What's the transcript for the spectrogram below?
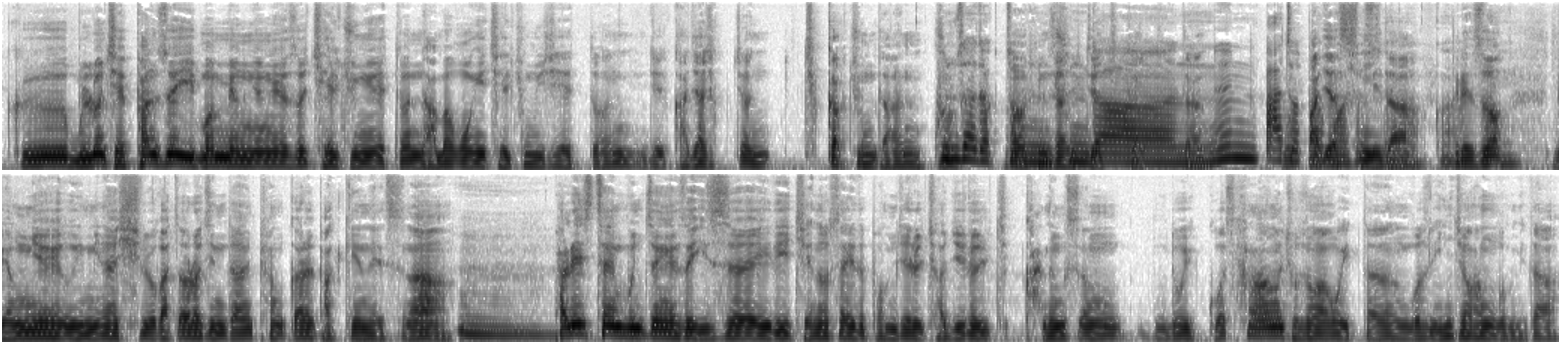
그 물론 재판소의 이번 명령에서 제일 중요했던 남아공이 제일 중시했던 이제 가자 작전 즉각 중단 군사 작전 어, 군사 중단은 빠졌다고 빠졌습니다. 하셨어요. 그래서 네. 명령의 의미나 실효가 떨어진다는 평가를 받기는 했으나 음. 팔레스타인 분쟁에서 이스라엘이 제노사이드 범죄를 저지를 가능성도 있고 상황을 조성하고 있다는 것을 인정한 겁니다.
